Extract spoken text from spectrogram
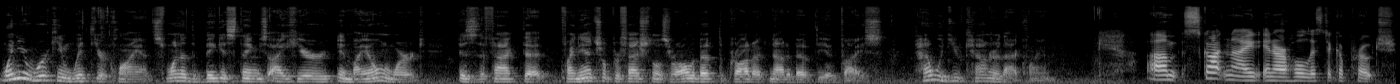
When you're working with your clients, one of the biggest things I hear in my own work is the fact that financial professionals are all about the product, not about the advice. How would you counter that claim? Um, Scott and I, in our holistic approach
